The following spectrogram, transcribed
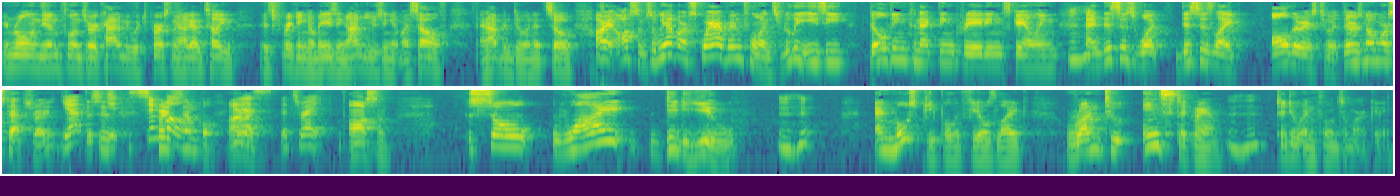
enroll in the Influencer Academy. Which personally, I got to tell you, it's freaking amazing. I'm using it myself, and I've been doing it. So, all right, awesome. So we have our square of influence. Really easy: building, connecting, creating, scaling, mm-hmm. and this is what this is like. All there is to it. There's no more steps, right? Yep. This is simple. pretty simple. All right. yes, that's right. Awesome. So, why did you, mm-hmm. and most people, it feels like, run to Instagram mm-hmm. to do influencer marketing?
